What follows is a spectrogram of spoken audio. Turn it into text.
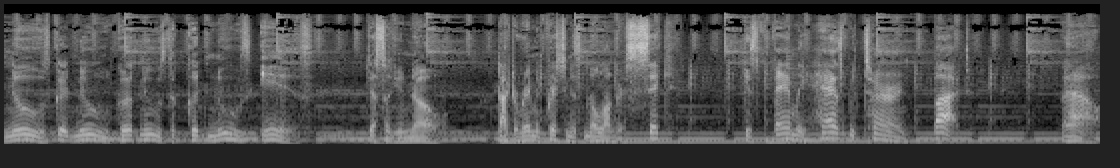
News, good news, good news. The good news is, just so you know, Dr. Raymond Christian is no longer sick. His family has returned, but now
